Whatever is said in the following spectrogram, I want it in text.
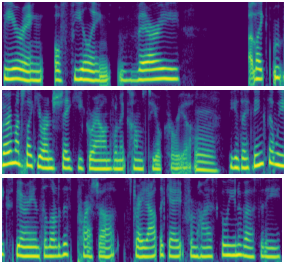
fearing or feeling very like very much like you're on shaky ground when it comes to your career Mm, because I think that we experience a lot of this pressure straight out the gate from high school, university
